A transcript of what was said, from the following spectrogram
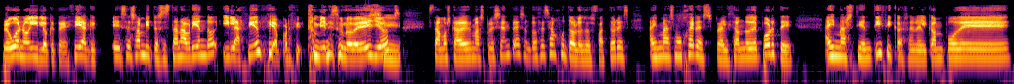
Pero bueno, y lo que te decía, que esos ámbitos se están abriendo y la ciencia por, también es uno de ellos. Estamos cada vez más presentes, entonces se han juntado los dos factores. Hay más mujeres realizando deporte, hay más científicas en el campo de,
